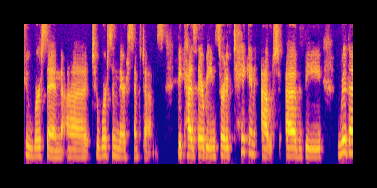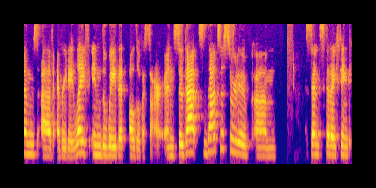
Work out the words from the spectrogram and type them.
to worsen, uh, to worsen their symptoms because they're being sort of taken out of the rhythms of everyday life in the way that all of us are. And so that's, that's a sort of um, sense that I think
